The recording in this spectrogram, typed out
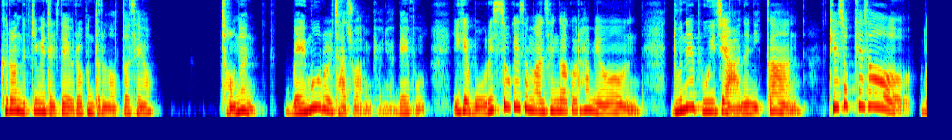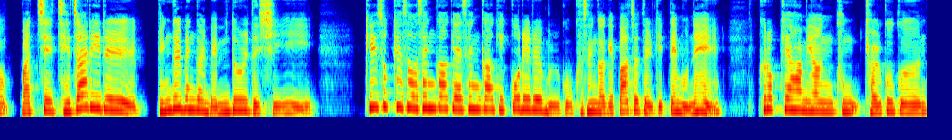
그런 느낌이 들 때 여러분들은 어떠세요? 저는 메모를 자주 하는 편이에요. 메모. 이게 머릿속에서만 생각을 하면 눈에 보이지 않으니까 계속해서 뭐 마치 제자리를 뱅글뱅글 맴돌듯이 계속해서 생각에 생각이 꼬리를 물고 그 생각에 빠져들기 때문에 그렇게 하면 구, 결국은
